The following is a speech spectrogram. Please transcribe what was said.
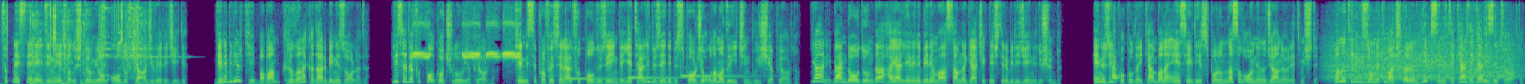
Tıp mesleğini edinmeye çalıştığım yol oldukça acı vericiydi. Denebilir ki babam kırılana kadar beni zorladı. Lisede futbol koçluğu yapıyordu. Kendisi profesyonel futbol düzeyinde yeterli düzeyde bir sporcu olamadığı için bu işi yapıyordu. Yani ben doğduğumda hayallerini benim vasıtamla gerçekleştirebileceğini düşündü. Henüz ilkokuldayken bana en sevdiği sporun nasıl oynanacağını öğretmişti. Bana televizyondaki maçların hepsini teker teker izletiyordu.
